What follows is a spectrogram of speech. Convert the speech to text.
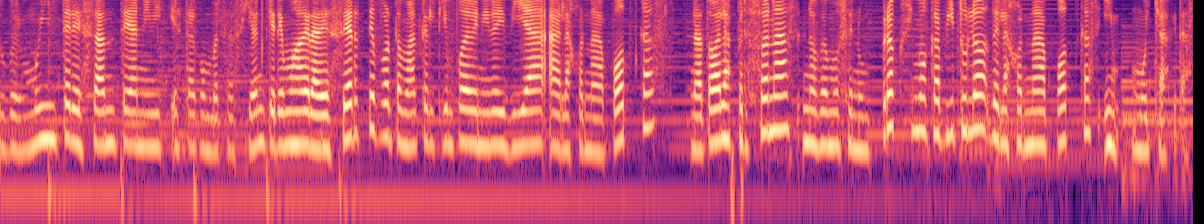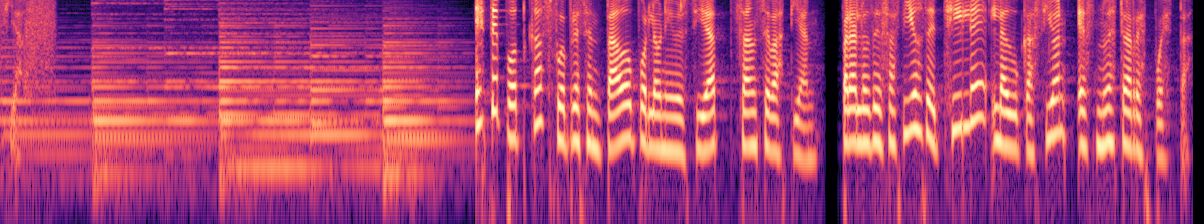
Súper, muy interesante, Anivik, esta conversación. Queremos agradecerte por tomarte el tiempo de venir hoy día a la jornada podcast. A todas las personas, nos vemos en un próximo capítulo de la jornada podcast y muchas gracias. Este podcast fue presentado por la Universidad San Sebastián. Para los desafíos de Chile, la educación es nuestra respuesta.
